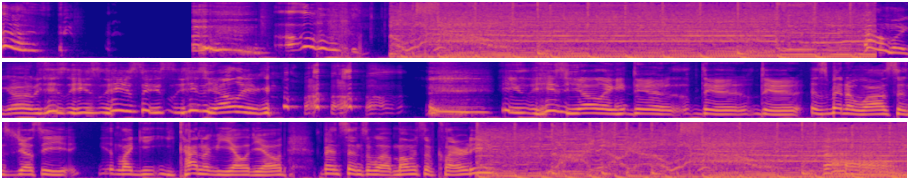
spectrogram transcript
Oh. Oh my god, he's he's he's he's he's yelling. he's he's yelling, dude, dude, dude. It's been a while since Jesse like he, he kind of yelled yelled. It's been since what moments of clarity? Ah.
